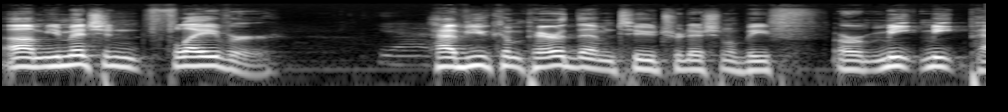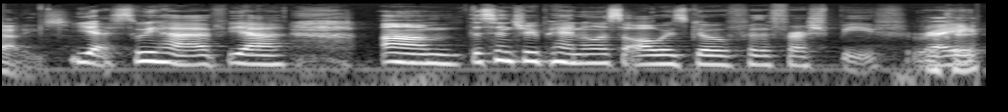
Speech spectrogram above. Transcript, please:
Um, you mentioned flavor. Have you compared them to traditional beef or meat meat patties? Yes, we have. Yeah, um, the sensory panelists always go for the fresh beef, right?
